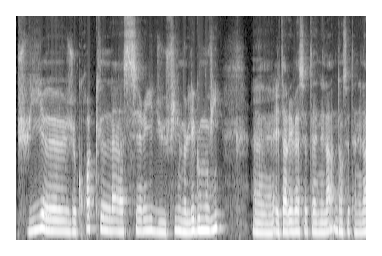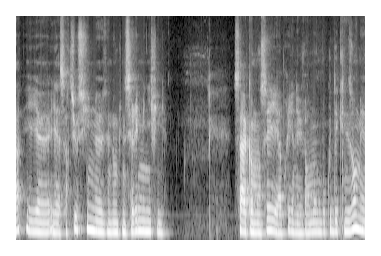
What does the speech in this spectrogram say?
puis, euh, je crois que la série du film Lego Movie euh, est arrivée à cette année-là, dans cette année-là, et, et a sorti aussi une, donc une série de minifigs. Ça a commencé et après il y en a eu vraiment beaucoup de déclinaisons, mais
